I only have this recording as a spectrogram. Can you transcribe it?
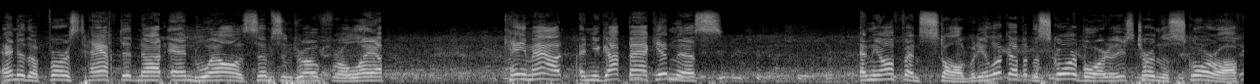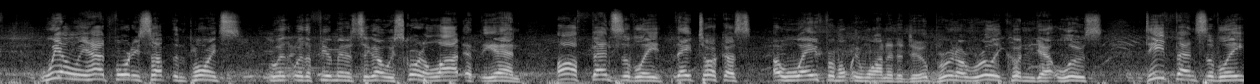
End of the first half did not end well as Simpson drove for a layup. Came out, and you got back in this, and the offense stalled. When you look up at the scoreboard, they just turned the score off. We only had 40 something points with, with a few minutes to go. We scored a lot at the end. Offensively, they took us away from what we wanted to do. Bruno really couldn't get loose. Defensively,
